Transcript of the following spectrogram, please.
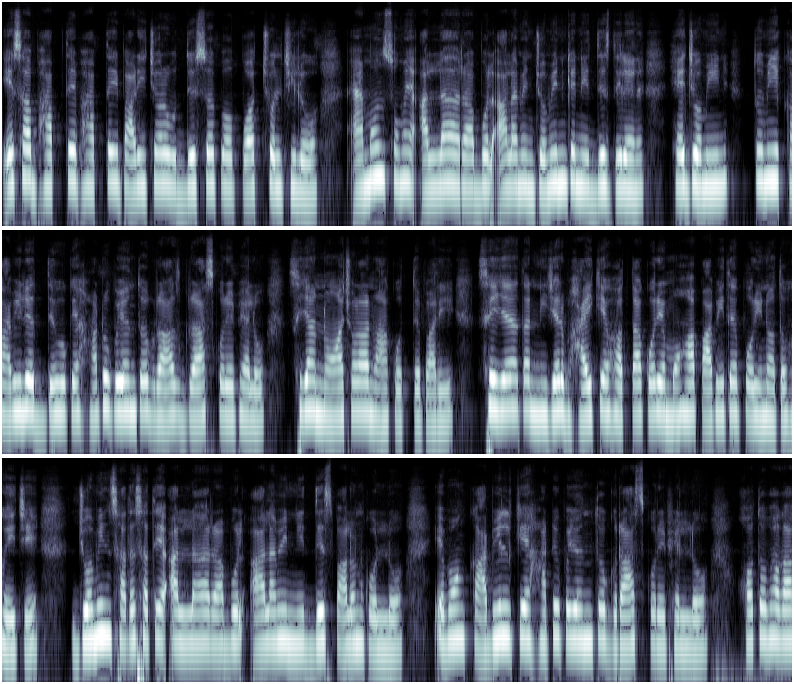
এসব ভাবতে ভাবতেই বাড়ি চড়ার উদ্দেশ্য পথ চলছিল। এমন সময় আল্লাহ রাব্বুল আলমিন জমিনকে নির্দেশ দিলেন, হে জমিন, তুমি কাবিলের দেহকে হাঁটু পর্যন্ত গ্রাস গ্রাস করে ফেলো। সে যেন নড়াচড়া না করতে পারে। সে যেন তার নিজের ভাইকে হত্যা করে মহাপাপিতে পরিণত হয়েছে। জমিন সাথে সাথে আল্লাহ আল্লাহ রাবুল আলামিন নির্দেশ পালন করল এবং কাবিলকে হাঁটু পর্যন্ত গ্রাস করে ফেলল। হতভাগা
